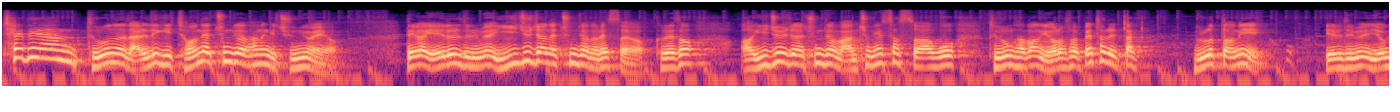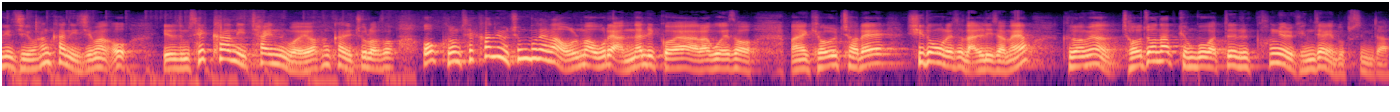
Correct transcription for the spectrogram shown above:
최대한 드론을 날리기 전에 충전하는 게 중요해요. 내가 예를 들면 2주 전에 충전을 했어요. 그래서 아, 2주 전에 충전 완충했었어 하고 드론 가방 열어서 배터리를 딱 눌렀더니 예를 들면 여기 지금 한 칸이지만 어 예를 들면 세 칸이 차 있는 거예요. 한 칸이 줄어서 어 그럼 세 칸이면 충분해 나 얼마 오래 안 날릴 거야 라고 해서 만약 겨울철에 시동을 해서 날리잖아요. 그러면 저전압 경고가 뜰 확률이 굉장히 높습니다.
